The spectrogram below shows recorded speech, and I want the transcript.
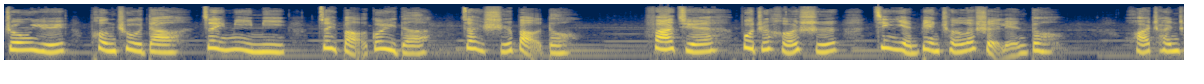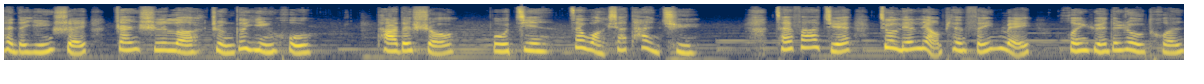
终于碰触到最秘密、最宝贵的钻石宝洞。发觉不知何时竟演变成了水帘洞，滑潺潺的饮水沾湿了整个银湖。他的手不禁再往下探去，才发觉就连两片肥美浑圆的肉臀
